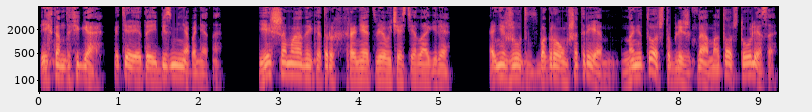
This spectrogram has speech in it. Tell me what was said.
Их там дофига, хотя это и без меня понятно. Есть шаманы, которых охраняют в левой части лагеря. Они живут в багровом шатре, но не тот, что ближе к нам, а тот, что у леса.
